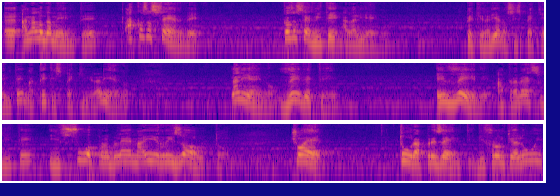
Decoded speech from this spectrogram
eh, analogamente, a cosa serve? Cosa servi te all'alieno? Perché l'alieno si specchia in te, ma te ti specchi nell'alieno. L'alieno vede te e vede attraverso di te il suo problema irrisolto. Cioè, tu rappresenti di fronte a lui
